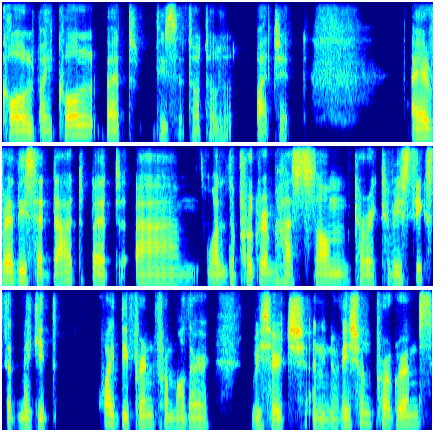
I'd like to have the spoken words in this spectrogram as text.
call by call, but this is a total budget. I already said that, but um, well, the program has some characteristics that make it quite different from other research and innovation programs.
